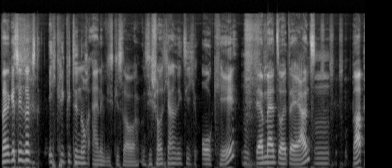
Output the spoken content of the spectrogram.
dann gehst du hin und sagst, ich krieg bitte noch einen Whisky sauer. Und sie schaut dich an und denkt sich, okay, der meint heute ernst. Bab,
